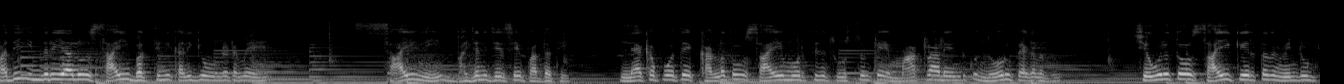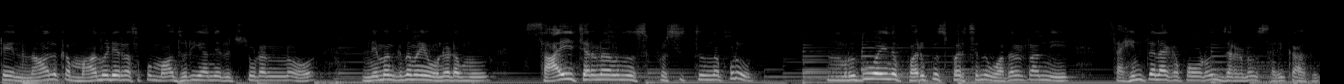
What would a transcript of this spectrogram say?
పది ఇంద్రియాలు సాయి భక్తిని కలిగి ఉండటమే సాయిని భజన చేసే పద్ధతి. లేకపోతే కళ్ళతో సాయిమూర్తిని చూస్తుంటే మాట్లాడేందుకు నోరు పెగలదు. చెవులతో సాయి కీర్తన వింటుంటే నాలుక మామిడి రసపు మాధుర్యాన్ని రుచి చూడడంలో నిమగ్నమై ఉండడము సాయి చరణాలను స్పృశిస్తున్నప్పుడు మృదువైన పరుపు స్పర్శను వదలటాన్ని సహించలేకపోవడం జరగడం సరికాదు.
